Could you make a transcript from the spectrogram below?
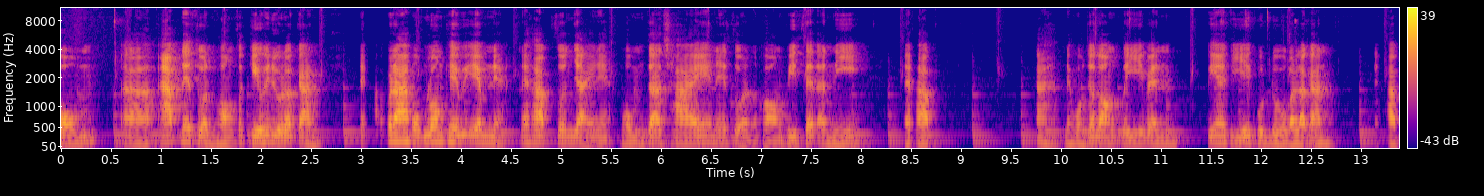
ผมอ่าอัพในส่วนของสกิลให้ดูแล้วกัน วลาผมลง KVM เนี่ยนะครับ ส่วนใหญ่เนี่ยผมจะใช้ในส่วนของ preset อันนี้นะครับ อะเดี๋ยวผมจะลองตีเป็นวินาทีให้คุณดูกันแล้วกันนะครับ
